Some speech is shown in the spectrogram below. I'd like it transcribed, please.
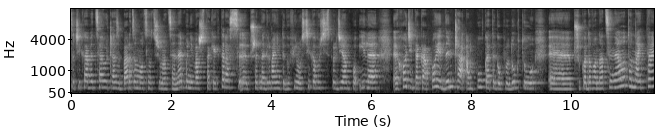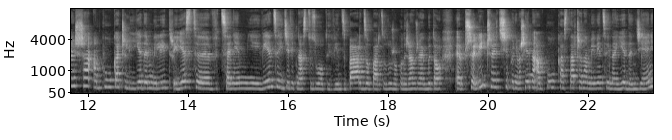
Co ciekawe, cały czas bardzo mocno trzyma cenę, ponieważ tak jak teraz e, przed nagrywaniem tego filmu z ciekawości sprawdziłam, po ile e, chodzi taka pojedyncza ampułka tego produktu, e, przykładowo na Ceneo, to najtańsza ampułka, czyli 1 ml jest e, w cenie mniej więcej 19 zł, więc bardzo, bardzo dużo. Podejrzewam, że jakby to przeliczyć, ponieważ jedna ampułka starcza nam mniej więcej na jeden dzień,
